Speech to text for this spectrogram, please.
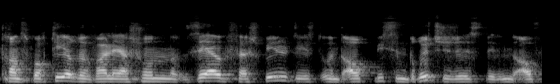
transportiere, weil er schon sehr verspielt ist und auch ein bisschen brüchig ist in, auf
